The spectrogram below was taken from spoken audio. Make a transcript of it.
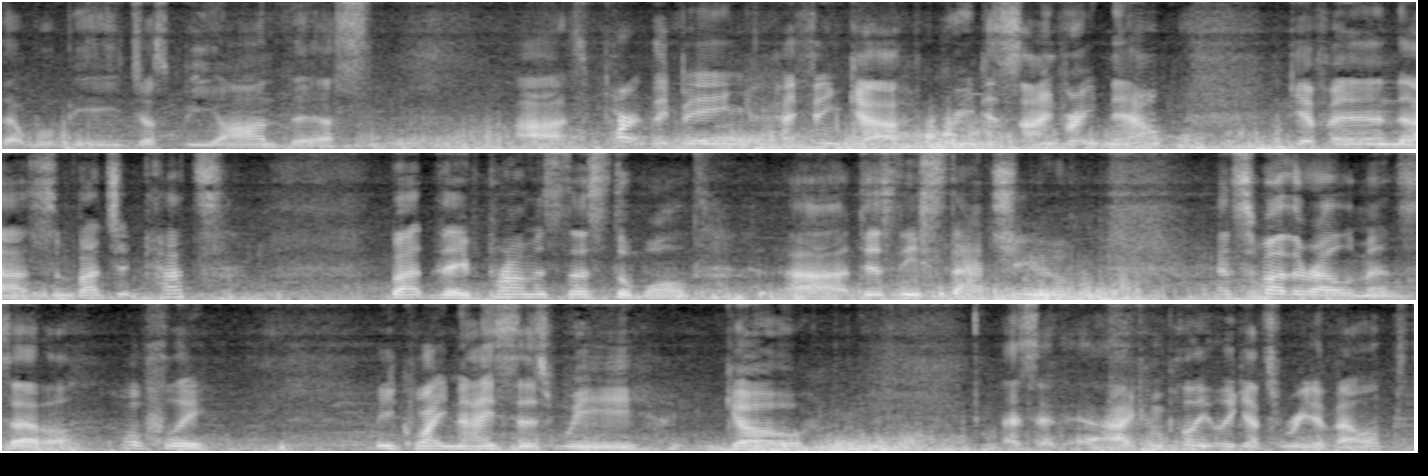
that will be just beyond this. Uh, it's partly being, I think, uh, redesigned right now, given uh, some budget cuts. But they've promised us the Walt uh, Disney statue and some other elements that'll hopefully be quite nice as we go as it uh, completely gets redeveloped.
